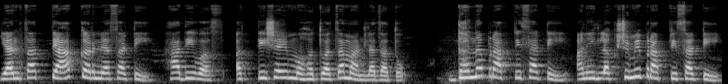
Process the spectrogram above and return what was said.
यांचा त्याग करण्यासाठी हा दिवस अतिशय महत्त्वाचा मानला जातो. धनप्राप्तीसाठी आणि लक्ष्मी प्राप्तीसाठी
